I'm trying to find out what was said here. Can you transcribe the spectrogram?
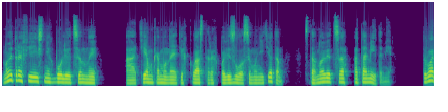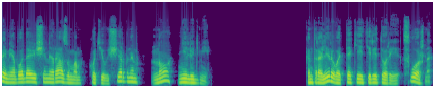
но и трофеи с них более ценны, а тем, кому на этих кластерах повезло с иммунитетом, становятся атомитами. Тварями, обладающими разумом, хоть и ущербным, но не людьми. Контролировать такие территории сложно.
